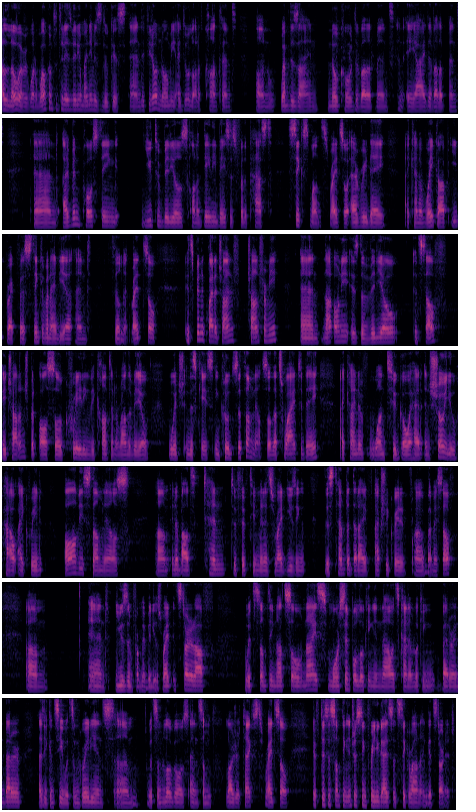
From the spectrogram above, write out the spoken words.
Hello everyone, welcome to today's video. My name is Lukas and if you don't know me, I do a lot of content on web design, no code development and AI development and I've been posting YouTube videos on a daily basis for the past six months, right? So every day I kind of wake up, eat breakfast, think of an idea and film it, right? So it's been quite a challenge challenge for me and not only is the video itself a challenge, but also creating the content around the video, which in this case includes the thumbnail. So that's why today I kind of want to go ahead and show you how I created all these thumbnails um, in about 10 to 15 minutes, right? Using this template that I've actually created uh, by myself um, and use them for my videos, right? It started off with something not so nice, more simple looking, and now it's kind of looking better and better as you can see with some gradients, um, with some logos and some larger text, right? So if this is something interesting for you guys, let's stick around and get started.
